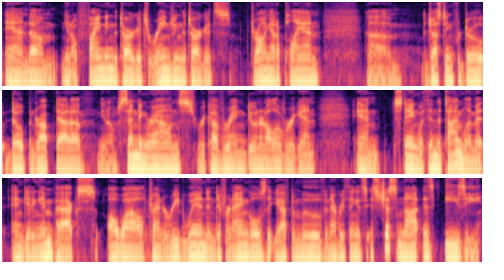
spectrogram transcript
And, um, you know, finding the targets, ranging the targets, drawing out a plan, um, adjusting for do- dope and drop data, you know, sending rounds, recovering, doing it all over again and staying within the time limit and getting impacts all while trying to read wind and different angles that you have to move and everything. It's it's just not as easy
